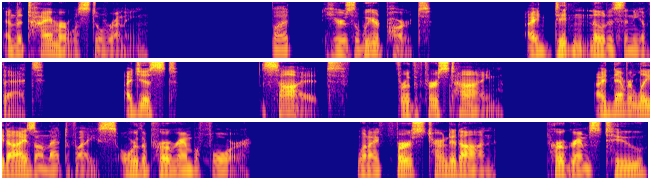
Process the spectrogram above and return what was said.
and the timer was still running. But here's the weird part I didn't notice any of that. I just saw it for the first time. I'd never laid eyes on that device or the program before. When I first turned it on, programs 2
